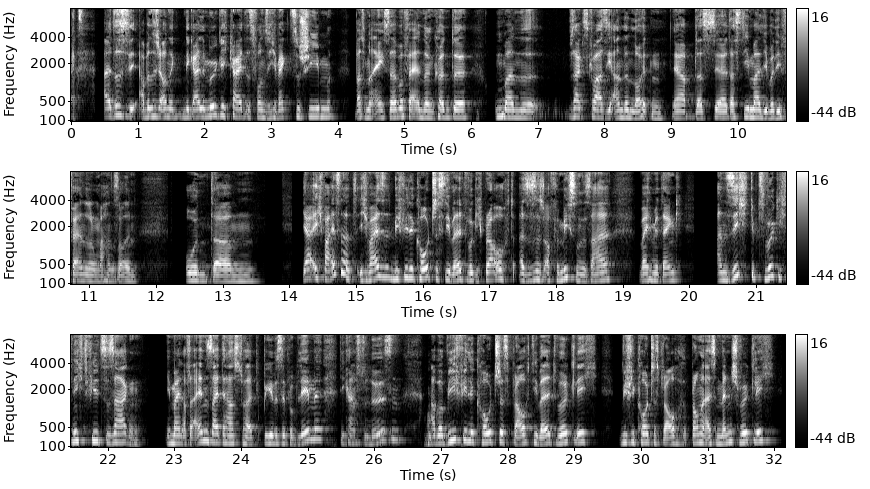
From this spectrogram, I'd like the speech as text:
also das ist, aber das ist auch eine, eine, geile Möglichkeit, es von sich wegzuschieben, was man eigentlich selber verändern könnte, und man äh, sagt es quasi anderen Leuten, ja, dass, äh, dass die mal lieber die Veränderung machen sollen. Und ähm, ja, ich weiß nicht, ich weiß nicht, wie viele Coaches die Welt wirklich braucht. Also es ist auch für mich so eine Sache, weil ich mir denke, an sich gibt es wirklich nicht viel zu sagen. Ich meine, auf der einen Seite hast du halt gewisse Probleme, die kannst du lösen, aber wie viele Coaches braucht die Welt wirklich? Wie viele Coaches braucht, braucht man als Mensch wirklich?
